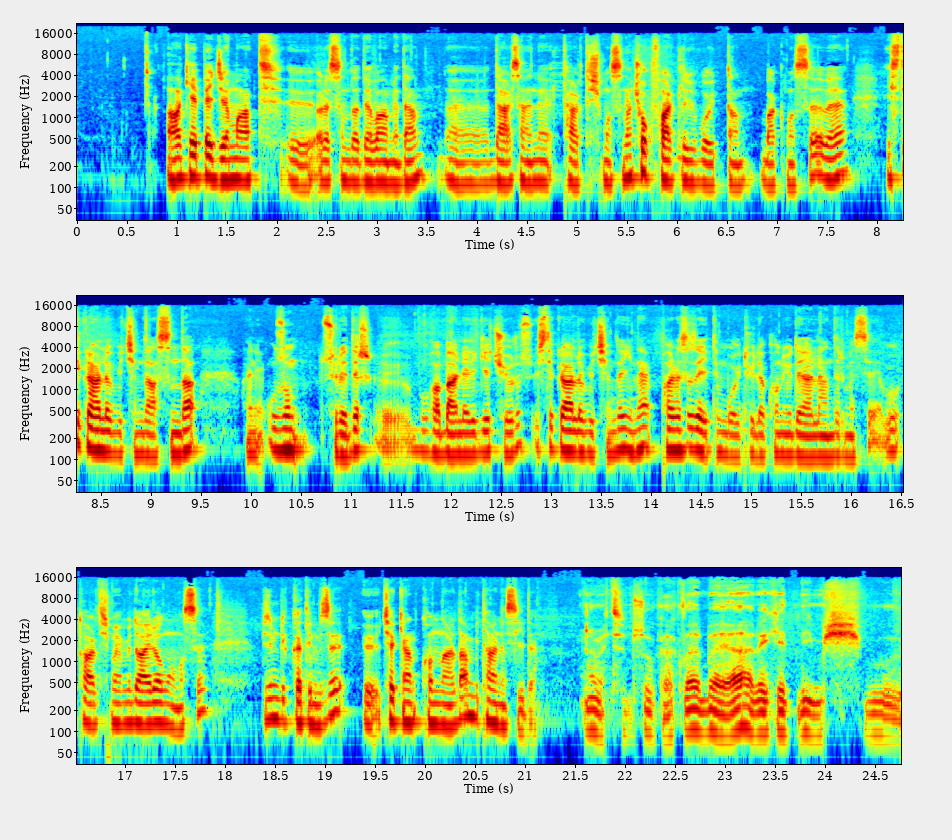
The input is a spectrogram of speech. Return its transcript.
AKP cemaat e, arasında devam eden e, dershane tartışmasına çok farklı bir boyuttan bakması ve istikrarlı bir biçimde aslında hani uzun süredir e, bu haberleri geçiyoruz. İstikrarlı biçimde yine parasız eğitim boyutuyla konuyu değerlendirmesi, bu tartışmaya müdahil olmaması bizim dikkatimizi e, çeken konulardan bir tanesiydi. Evet sokaklar bayağı hareketliymiş. Bu,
